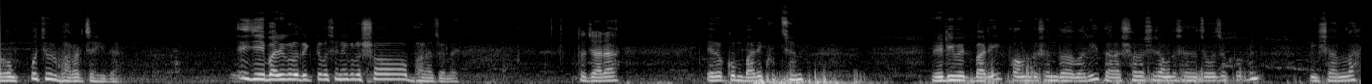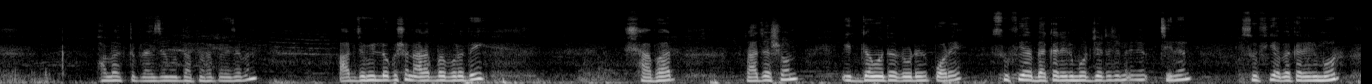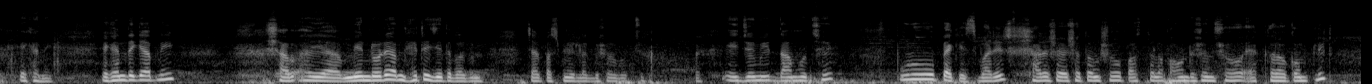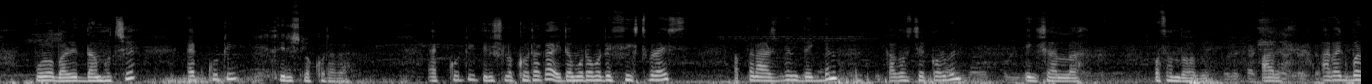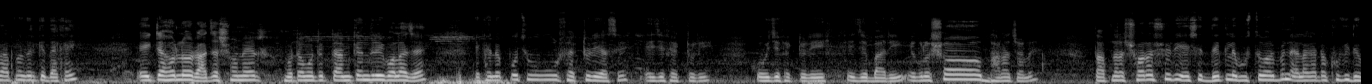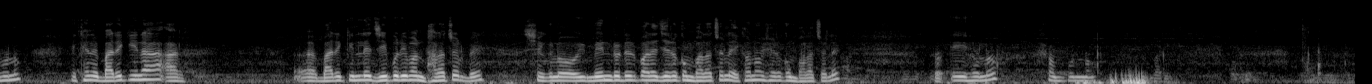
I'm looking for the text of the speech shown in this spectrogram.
এবং প্রচুর ভাড়ার চাহিদা। এই যে বাড়িগুলো দেখতে পাচ্ছেন, এগুলো সব ভাড়া চলে। তো যারা এরকম বাড়ি খুঁজছেন, রেডিমেড বাড়ি, ফাউন্ডেশন দেওয়া বাড়ি, তারা সরাসরি আমাদের সাথে যোগাযোগ করবেন। ইনশাআল্লাহ ভালো একটা প্রাইজের মধ্যে আপনারা পেয়ে যাবেন। আর জমির লোকেশন আরেকবার বলে দিই। সাভার, রাজাসন ঈদগা মাঠা রোডের পরে সুফিয়া বেকারির মোড় যেটা চেনে- চিনেন? সুফিয়া বেকারির মোড় এখানে। এখান থেকে আপনি মেন রোডে আপনি হেঁটে যেতে পারবেন। চার পাঁচ মিনিট লাগবে সর্বোচ্চ। এই জমির দাম হচ্ছে পুরো প্যাকেজ বাড়ির সাড়ে ছয় শতাংশ, পাঁচতলা ফাউন্ডেশন সহ একতলা কমপ্লিট পুরো বাড়ির দাম হচ্ছে এক কোটি তিরিশ লক্ষ টাকা। এক কোটি তিরিশ লক্ষ টাকা, এটা মোটামুটি ফিক্সড প্রাইস আপনারা আসবেন, দেখবেন, কাগজ চেক করবেন ইনশাল্লাহ পছন্দ হবে। আর আর একবার আপনাদেরকে দেখাই, এইটা হলো রাজাসনের মোটামুটি প্রাণকেন্দ্রই বলা যায়। এখানে প্রচুর ফ্যাক্টরি আছে, এই যে ফ্যাক্টরি ওই যে ফ্যাক্টরি এই যে বাড়ি, এগুলো সব ভাড়া চলে। তো আপনারা সরাসরি এসে দেখলে বুঝতে পারবেন, এলাকাটা খুবই ডেভেলপ এখানে বাড়ি কিনা আর বাড়ি কিনলে যে পরিমাণ ভাড়া চলবে সেগুলো ওই মেন রোডের পারে যেরকম ভাড়া চলে, এখানেও সেরকম ভাড়া চলে। তো এই হলো সম্পূর্ণ।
